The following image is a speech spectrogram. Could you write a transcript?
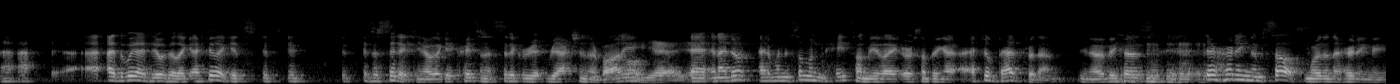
I, I, I, the way I deal with it, like I feel like it's it's it, it's, it's acidic, you know, like it creates an acidic re- reaction in their body. oh yeah, yeah. And, and I don't. And when someone hates on me, like or something, I, I feel bad for them, you know, because they're hurting themselves more than they're hurting me.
